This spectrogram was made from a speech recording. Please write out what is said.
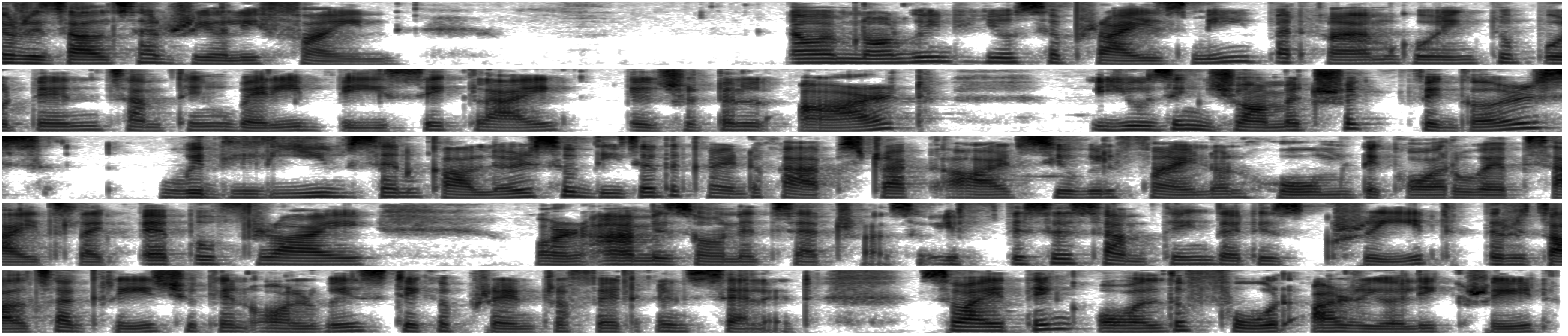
the results are really fine. Now I'm not going to use surprise me, but I'm going to put in something very basic like digital art using geometric figures with leaves and colors. So these are the kind of abstract arts you will find on home decor websites like Pepperfry, or Amazon, etc. So if this is something that is great, the results are great, you can always take a print of it and sell it. So I think all the four are really great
